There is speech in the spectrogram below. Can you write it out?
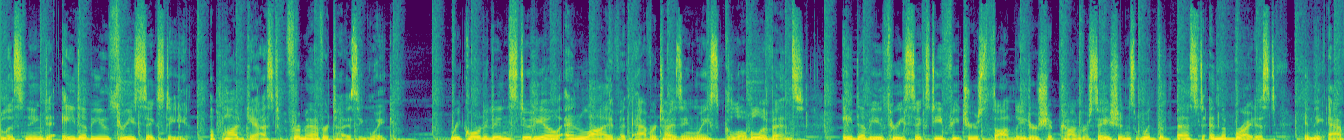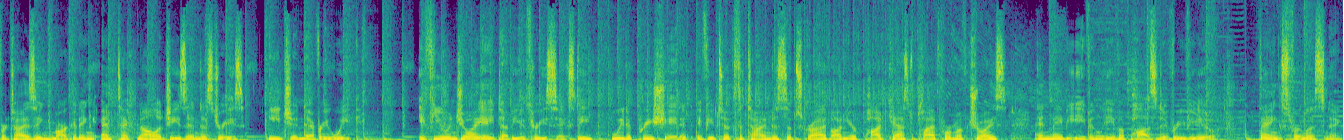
You're listening to AW360, a podcast from Advertising Week. Recorded in studio and live at Advertising Week's global events, AW360 features thought leadership conversations with the best and the brightest in the advertising, marketing, and technologies industries each and every week. If you enjoy AW360, we'd appreciate it if you took the time to subscribe on your podcast platform of choice and maybe even leave a positive review. Thanks for listening.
